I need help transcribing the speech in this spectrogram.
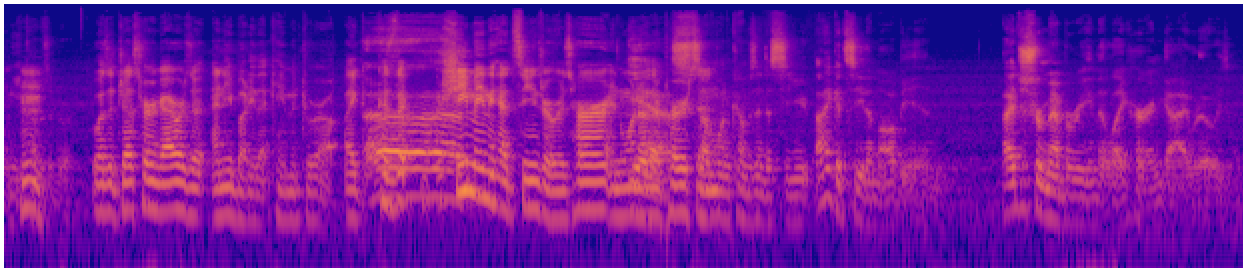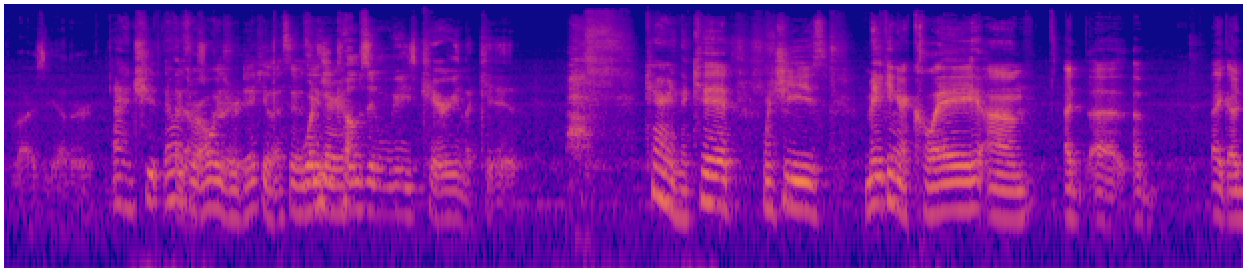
when he Hmm. comes into it. Was it just her and Guy, or was it anybody that came into her? Like, because Uh, she mainly had scenes where it was her and one other person. Someone comes in to see you. I could see them all being. I just remember reading that like her and Guy would always improvise together. And she, those that were was always great. ridiculous. It was When either he comes in, when he's carrying the kid. carrying the kid, when she's making a clay, um, a, a, a like a,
